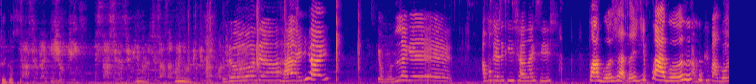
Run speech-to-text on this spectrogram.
ঠিক আছে। রোজা হাই হাই। কেমন লাগে? আপুকে এটা কি সাজাইছিস? পাগল সাজাইছি পাগল। আপু কি পাগল?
